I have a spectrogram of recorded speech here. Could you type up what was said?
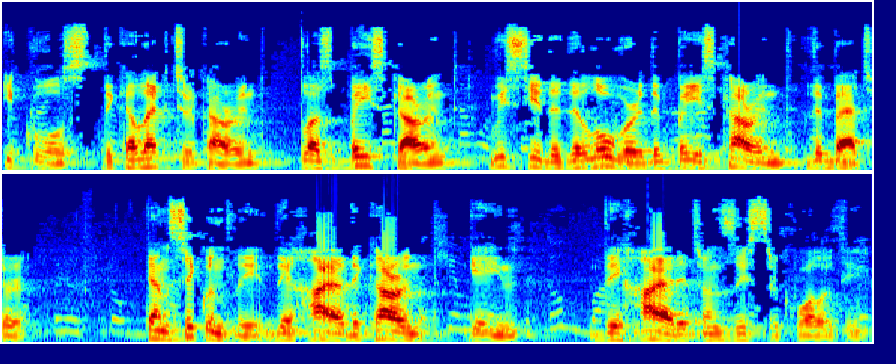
equals the collector current plus base current, we see that the lower the base current, the better. Consequently, the higher the current gain, the higher the transistor quality.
